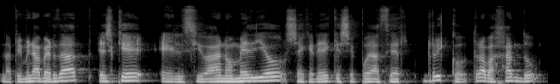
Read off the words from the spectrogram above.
La primera verdad es que el ciudadano medio se cree que se puede hacer rico trabajando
